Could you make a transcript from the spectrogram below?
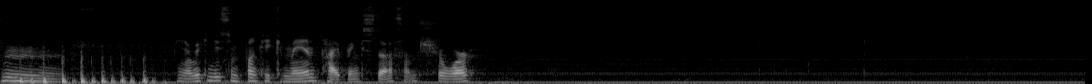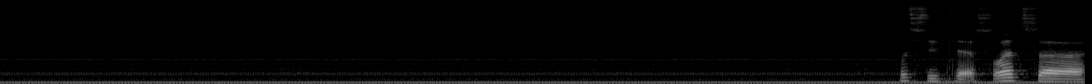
Hmm. Yeah, we can do some funky command piping stuff, I'm sure. Let's do this. Let's, uh...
